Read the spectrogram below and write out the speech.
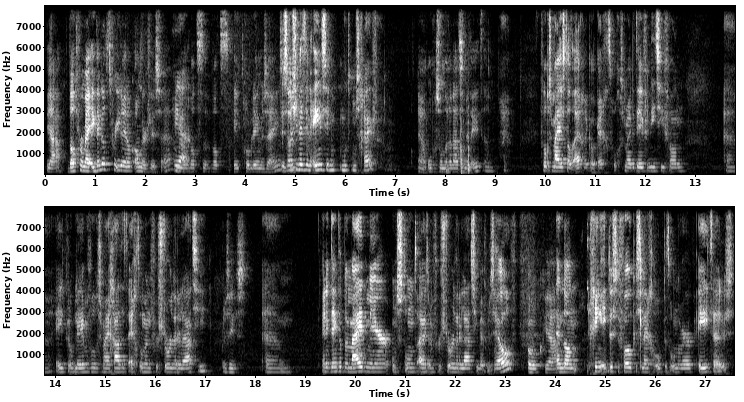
ja, dat voor mij, ik denk dat het voor iedereen ook anders is, hè? Ja. Wat, wat eetproblemen zijn. Dus als je het in één zin moet omschrijven, Ja, een ongezonde relatie met eten. volgens mij is dat eigenlijk ook echt volgens mij de definitie van eh, eetproblemen. Volgens mij gaat het echt om een verstoorde relatie. Precies. Ehm, en ik denk dat bij mij het meer ontstond uit een verstoorde relatie met mezelf. Ook, ja. En dan ging ik dus de focus leggen op het onderwerp eten. Dus,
